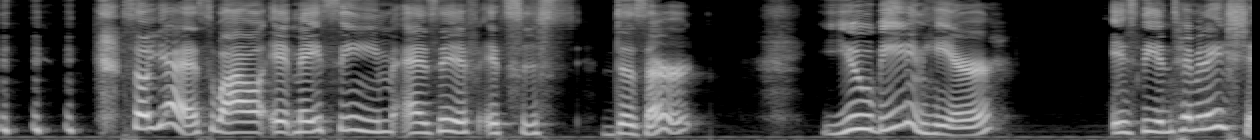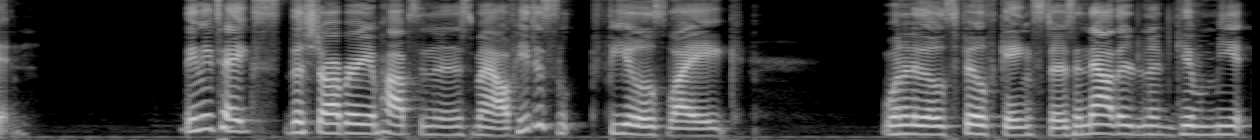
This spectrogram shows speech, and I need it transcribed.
so, yes, while it may seem as if it's just dessert, you being here is the intimidation. Then he takes the strawberry and pops it in his mouth. He just feels like one of those filth gangsters. And now they're gonna give me,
